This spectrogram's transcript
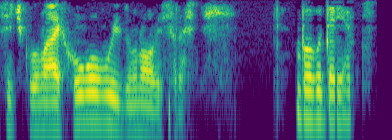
всичко най-хубаво и до нови срещи. Благодаря ти.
